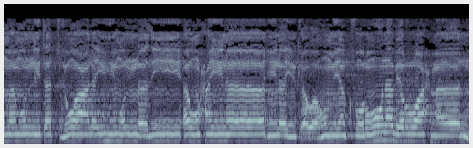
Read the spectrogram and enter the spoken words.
أمم لتتلو عليهم الذي أوحينا إليك وهم يكفرون بالرحمن.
